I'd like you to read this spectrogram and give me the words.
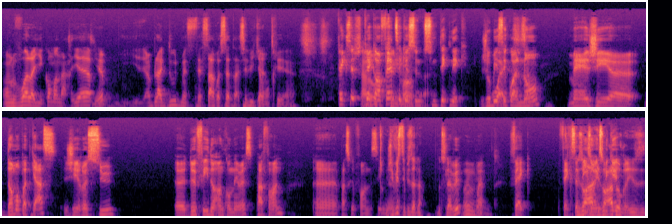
On le voit là, il est comme en arrière. Yep. Il est un black dude, mais c'était sa recette. hein. C'est lui qui a montré. hein. Fait qu'en fait, c'est que c'est une, technique. J'ai oublié Ouais, c'est quoi le ça. nom, mais j'ai euh, dans mon podcast, j'ai reçu euh, deux filles de Uncle Nearest, pas Fun, euh, parce que Fun, c'est. J'ai vu cet épisode-là. Tu l'as vu? Oui, oui. Ouais. Fait que, fait que ça, Ils ont, ils ont adoré. Ils-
